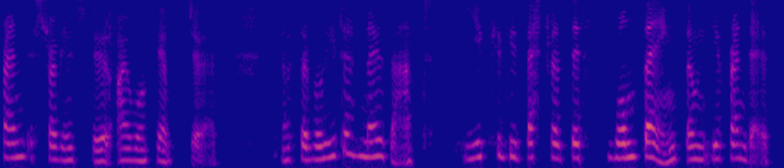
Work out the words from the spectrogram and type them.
friend is struggling to do it I won't be able to do it. And I said well you don't know that. You could be better at this one thing than your friend is.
